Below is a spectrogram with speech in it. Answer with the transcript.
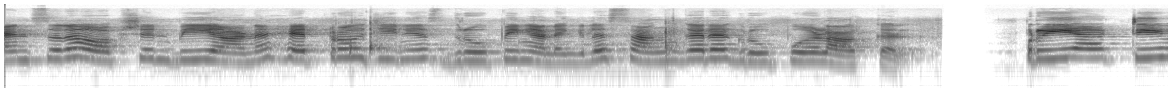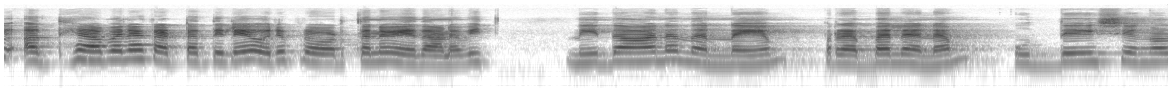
ആൻസർ ഓപ്ഷൻ ബി ആണ്. ഹെട്രോജീനിയസ് ഗ്രൂപ്പിംഗ് അല്ലെങ്കിൽ സങ്കര ഗ്രൂപ്പുകളാക്കൽ. പ്രീ ആക്റ്റീവ് അധ്യാപന ഘട്ടത്തിലെ ഒരു പ്രവർത്തനം ഏതാണ്? നിദാന നിർണയം പ്രബലനം ഉദ്ദേശ്യങ്ങൾ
